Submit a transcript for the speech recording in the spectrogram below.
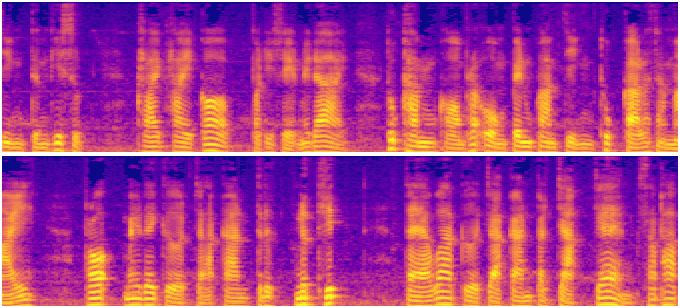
จริงถึงที่สุด ใครๆก็ปฏิเสธไม่ได้ ทุกคำของพระองค์เป็นความจริงทุกกาลสมัย เพราะไม่ได้เกิดจากการตรึกนึกคิด แต่ว่าเกิดจากการประจักษ์แจ้งสภาพ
